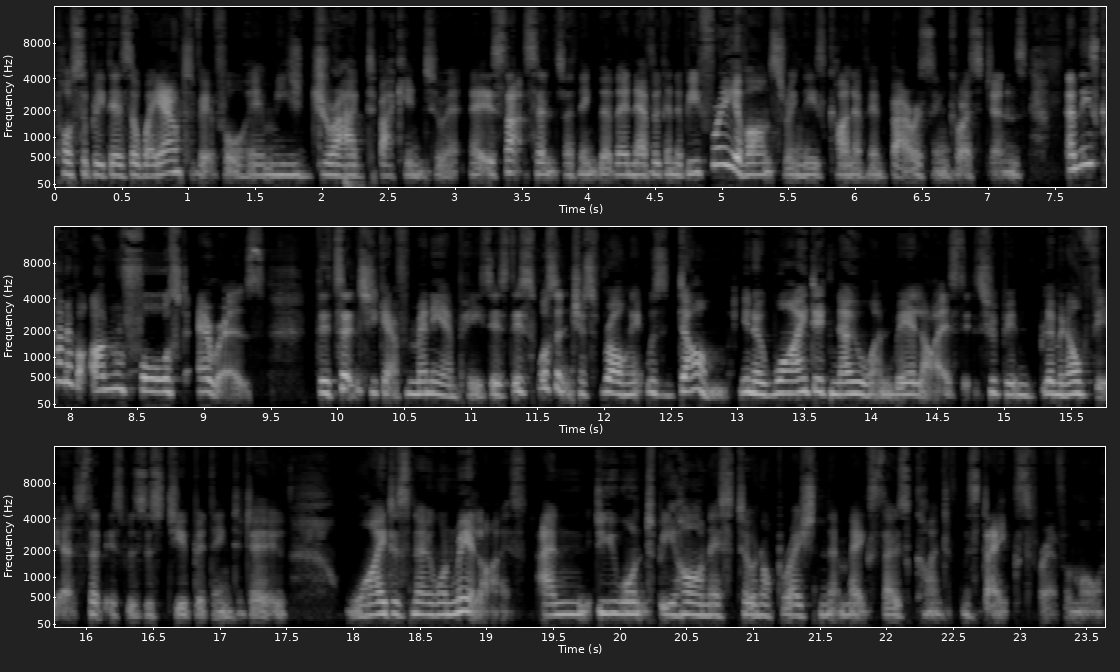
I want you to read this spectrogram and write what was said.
possibly there's a way out of it for him, he's dragged back into it. It's that sense, I think, that they're never going to be free of answering these kind of embarrassing questions. And these kind of unforced errors, the sense you get from many MPs is this wasn't just wrong, it was dumb. You know, why did no one realise? It should have been blooming obvious that this was a stupid thing to do. Why does no one realise? And do you want to be harnessed to an operation that makes those kind of mistakes forevermore?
